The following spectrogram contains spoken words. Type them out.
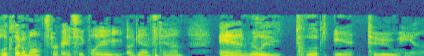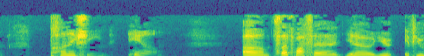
looked like a monster, basically, against him and really took it to him, punishing him. Um, so that's why I said, you know, you if you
